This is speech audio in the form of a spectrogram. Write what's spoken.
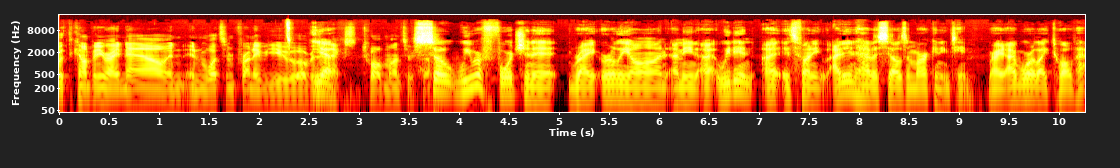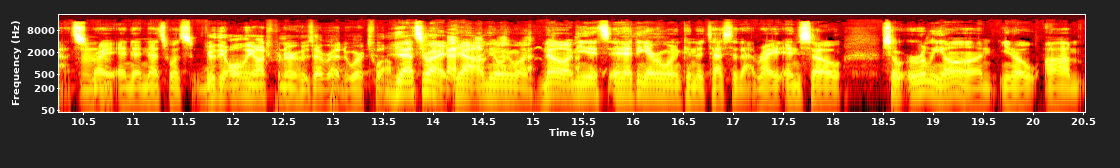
with the company right now, and and what's in front of you over the Yeah. next twelve months or so? So we were fortunate, right, early on. I mean, I, we didn't. I, it's funny. I didn't have a sales and marketing team, right? I wore like twelve hats, Mhm. right, and and that's what's. You're the only entrepreneur who's ever had to wear twelve. Yeah, that's right. Yeah, I'm the only one. No, I mean it's, and I think everyone can attest to that, right? And so, so early on, you know, um,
